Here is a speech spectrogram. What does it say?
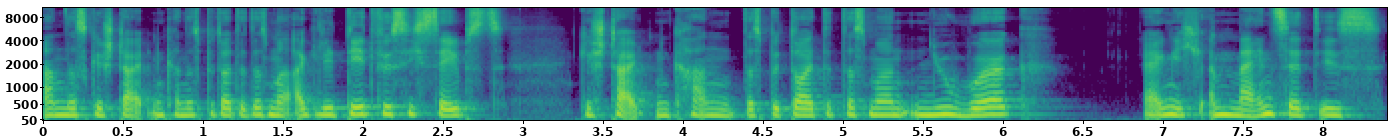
anders gestalten kann. Das bedeutet, dass man Agilität für sich selbst gestalten kann. Das bedeutet, dass man New Work eigentlich ein Mindset ist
